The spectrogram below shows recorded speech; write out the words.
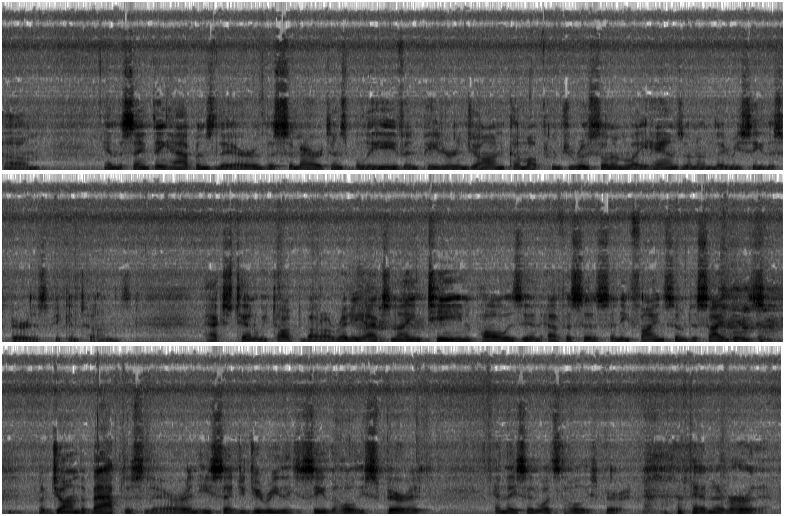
Um, and the same thing happens there. The Samaritans believe, and Peter and John come up from Jerusalem, lay hands on them, they receive the Spirit and speak in tongues. Acts 10 we talked about already. Acts 19, Paul is in Ephesus and he finds some disciples of John the Baptist there, and he said, Did you receive the Holy Spirit? And they said, What's the Holy Spirit? they had never heard of that.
